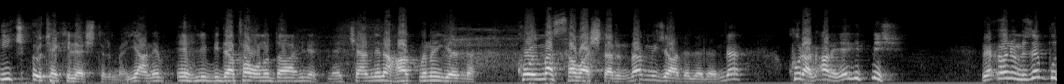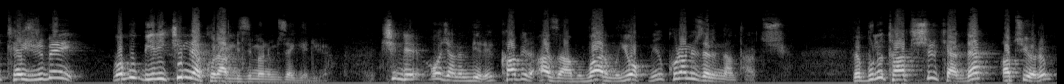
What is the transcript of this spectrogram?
iç ötekileştirme yani ehli bidata onu dahil etme, kendini haklının yerine koyma savaşlarında, mücadelelerinde Kur'an araya gitmiş. Ve önümüze bu tecrübe ve bu birikimle Kur'an bizim önümüze geliyor. Şimdi hocanın biri kabir azabı var mı yok mu Kur'an üzerinden tartışıyor. Ve bunu tartışırken de atıyorum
